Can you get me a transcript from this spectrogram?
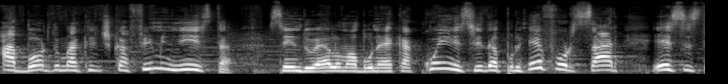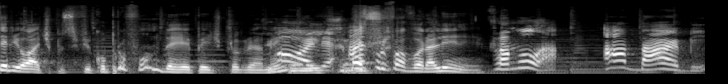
aborda uma crítica feminista, sendo ela uma boneca conhecida por reforçar esses estereótipos? Ficou profundo, de repente, o programa, hein? Olha, Mas, assim, por favor, Aline. Vamos lá. A Barbie,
